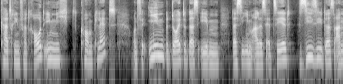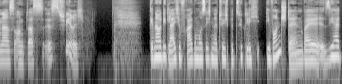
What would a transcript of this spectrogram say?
Katrin vertraut ihm nicht komplett. Und für ihn bedeutet das eben, dass sie ihm alles erzählt. Sie sieht das anders und das ist schwierig. Genau die gleiche Frage muss ich natürlich bezüglich Yvonne stellen, weil sie hat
